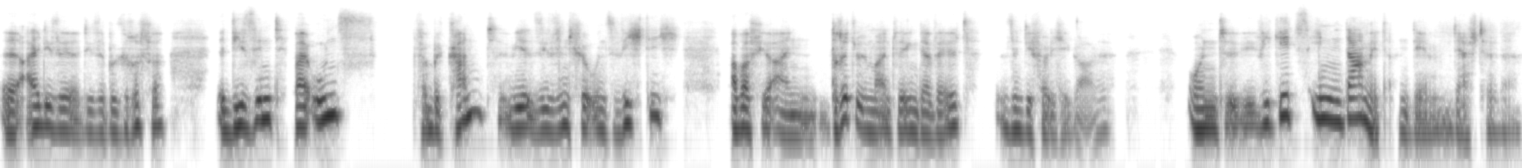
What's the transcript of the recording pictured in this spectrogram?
äh, all diese, diese Begriffe. Die sind bei uns bekannt, wir, sie sind für uns wichtig, aber für ein Drittel meinetwegen der Welt sind die völlig egal. Und wie geht es Ihnen damit an dem, der Stelle?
